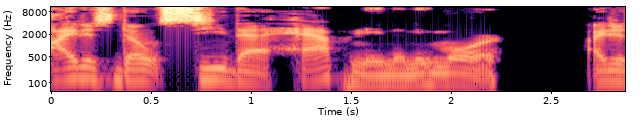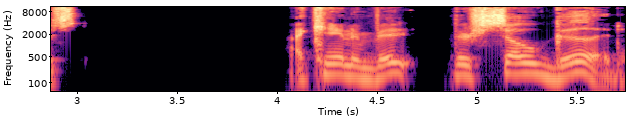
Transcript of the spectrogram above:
I just don't see that happening anymore. I just, I can't envision. They're so good.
